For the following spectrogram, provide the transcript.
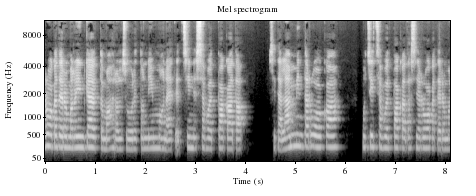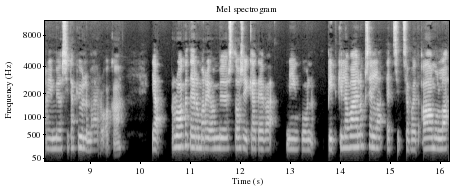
ruokatermarin käyttömahdollisuudet on niin monet, että sinne sä voit pakata sitä lämmintä ruokaa, mutta sitten sä voit pakata sinne ruokatermariin myös sitä kylmää ruokaa. Ja ruokatermari on myös tosi kätevä niin kuin pitkillä vaelluksilla, että sitten sä voit aamulla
